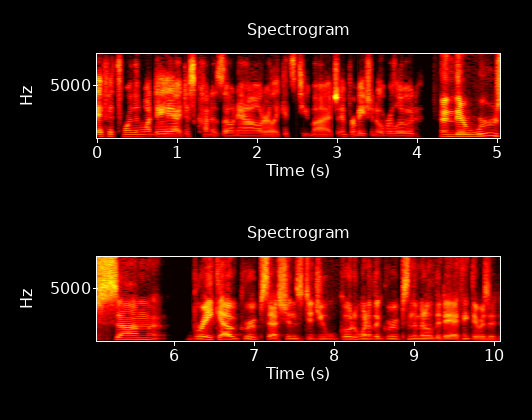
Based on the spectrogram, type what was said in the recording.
if it's more than one day, I just kind of zone out or like it's too much information overload. And there were some breakout group sessions. Did you go to one of the groups in the middle of the day? I think there was a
